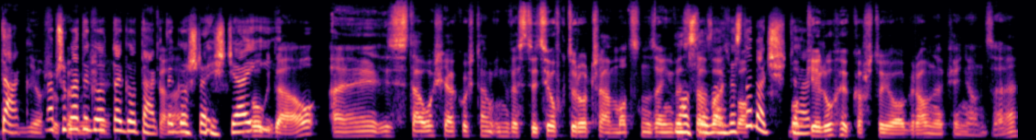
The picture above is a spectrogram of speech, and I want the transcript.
tak, na przykład tego, tego, tak, tak, tego szczęścia. Bóg dał, stało się jakąś tam inwestycją, w którą trzeba mocno zainwestować. Mocno zainwestować, bo, tak. bo pieluchy kosztują ogromne pieniądze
